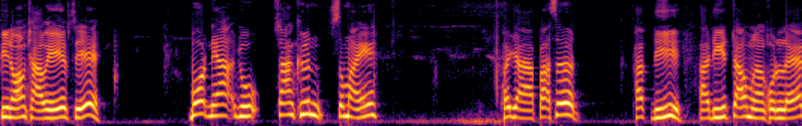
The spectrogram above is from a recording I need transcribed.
พี่น้องชาวเอฟซีโบสถ์เนี้ยอยู่สร้างขึ้นสมัยพญาประเสริฐพักดี อดีตเจ้าเมืองคนแรก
